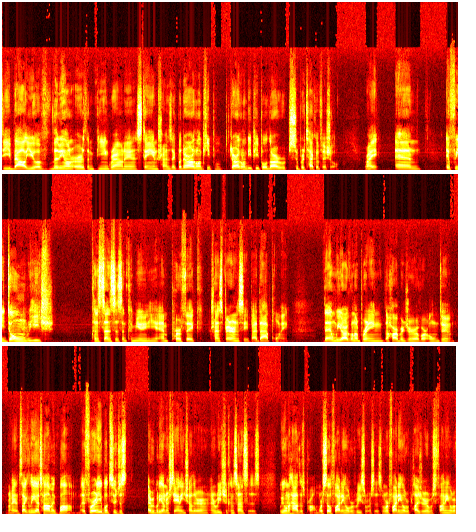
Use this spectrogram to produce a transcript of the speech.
the value of living on Earth and being grounded and staying in transit. But there are going to people, there are going to be people that are super tech official, right? And if we don't reach consensus and community and perfect transparency by that point, then we are going to bring the harbinger of our own doom, right? It's like the atomic bomb. If we're able to just everybody understand each other and reach a consensus, we won't have this problem. We're still fighting over resources. And we're fighting over pleasure. We're fighting over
